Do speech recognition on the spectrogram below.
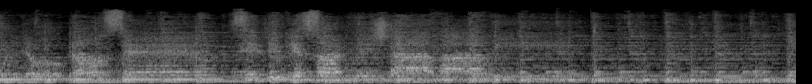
Olhou para o céu, sentiu que a sorte estava ali. E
